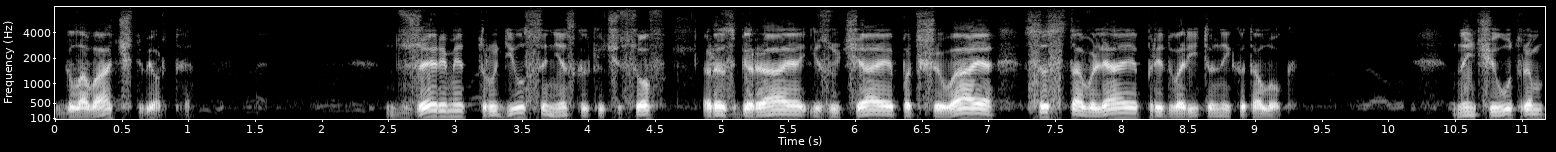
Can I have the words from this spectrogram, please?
Глава четвертая. Джереми трудился несколько часов, разбирая, изучая, подшивая, составляя предварительный каталог. Нынче утром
